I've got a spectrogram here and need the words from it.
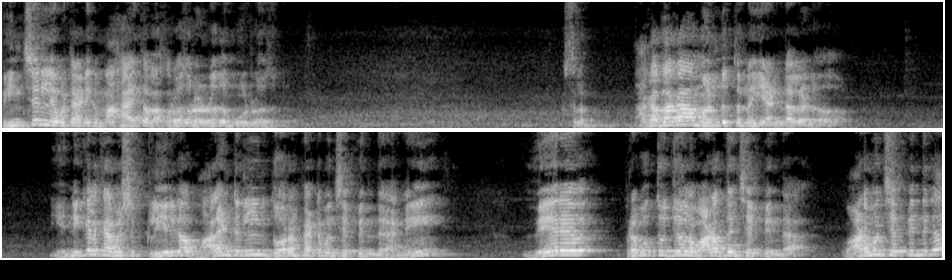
పింఛన్లు ఇవ్వడానికి మహా అయితే ఒక రోజు రెండు రోజులు మూడు రోజులు. అసలు భగభగా మండుతున్న ఎండలలో ఎన్నికల కమిషన్ క్లియర్గా వాలంటీర్లను దూరం పెట్టమని చెప్పింది కానీ వేరే ప్రభుత్వ ఉద్యోగులను వాడొద్దని చెప్పిందా? వాడమని చెప్పిందిగా?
